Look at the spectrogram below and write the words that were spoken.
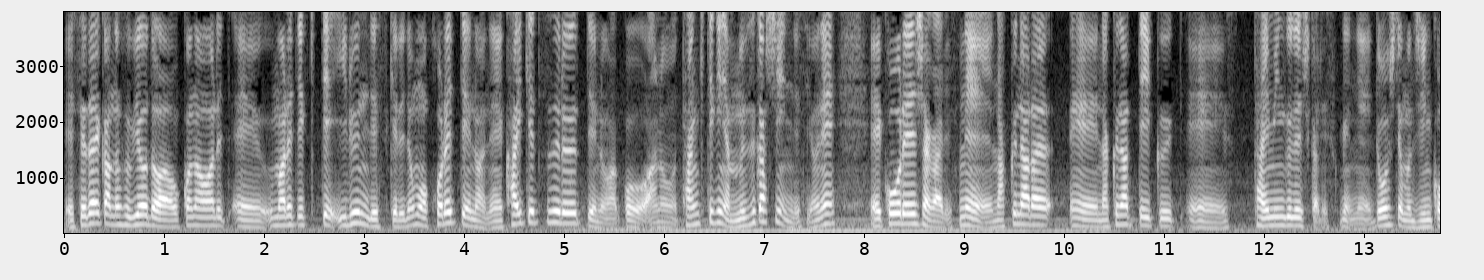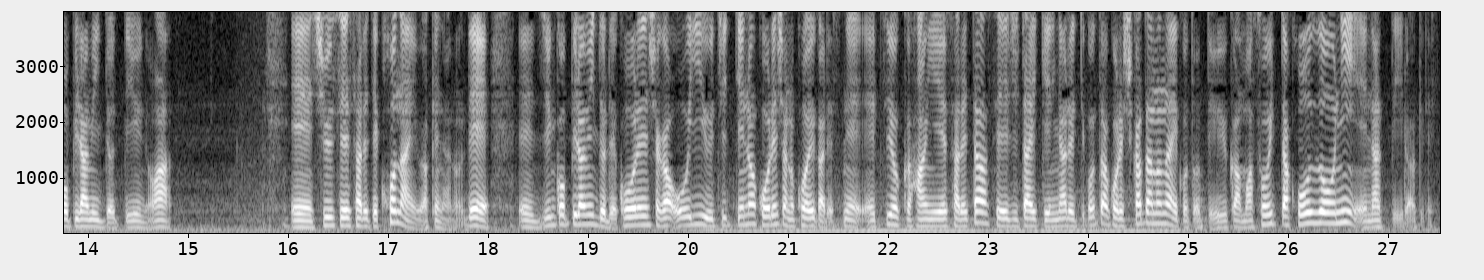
え、世代間の不平等は行われ、えー、生まれてきているんですけれども、これっていうのはね、解決するっていうのは、こう、あの、短期的には難しいんですよね。え高齢者がですね、亡くなら、え亡くなっていく、えタイミングでしかですね、どうしても人口ピラミッドっていうのは、えー、修正されてこないわけなので、えー、人口ピラミッドで高齢者が多いうちっていうのは高齢者の声がですね、えー、強く反映された政治体系になるってことはこれ仕方のないことっていうか、まあそういった構造になっているわけです。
